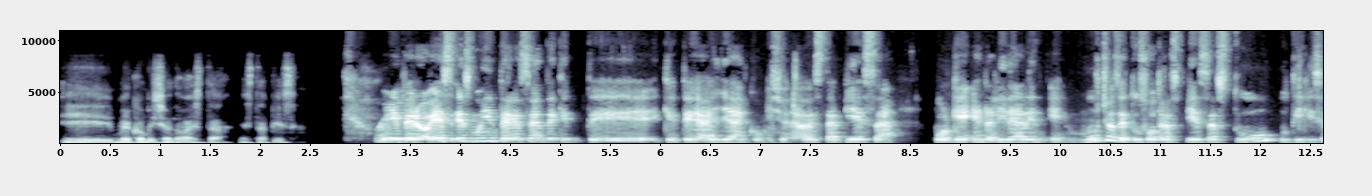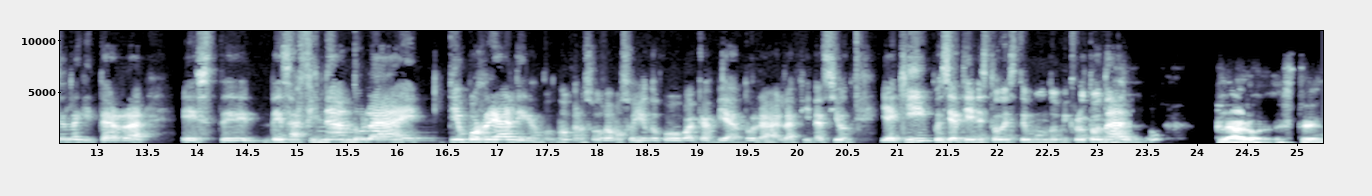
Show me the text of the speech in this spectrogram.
y me comisionó esta, esta pieza. Oye, pero es, es muy interesante que te, que te hayan comisionado esta pieza, porque en realidad en, en muchas de tus otras piezas tú utilizas la guitarra este, desafinándola en tiempo real, digamos, ¿no? Que nosotros vamos oyendo cómo va cambiando la, la, afinación. Y aquí, pues ya tienes todo este mundo microtonal, ¿no? Claro, este,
